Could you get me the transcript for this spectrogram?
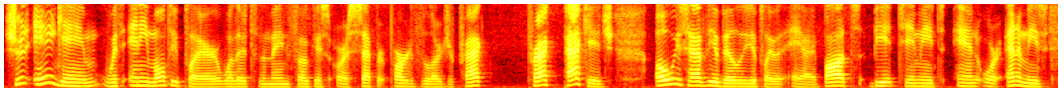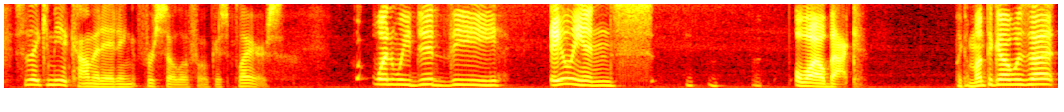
should any game with any multiplayer, whether it's the main focus or a separate part of the larger prac- prac- package, always have the ability to play with AI bots, be it teammates and or enemies, so they can be accommodating for solo focused players? when we did the aliens a while back like a month ago was that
